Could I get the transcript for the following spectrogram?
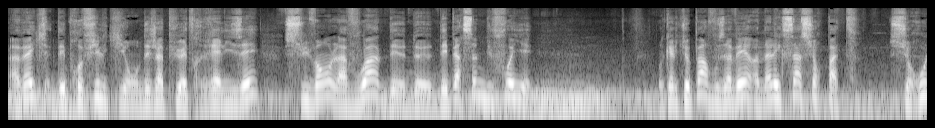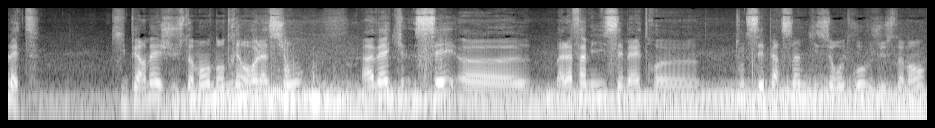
avec des profils qui ont déjà pu être réalisés suivant la voix des personnes du foyer. Donc quelque part, vous avez un Alexa sur patte, sur roulette, qui permet justement d'entrer en relation avec euh, bah, la famille, ses maîtres, euh, toutes ces personnes qui se retrouvent justement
